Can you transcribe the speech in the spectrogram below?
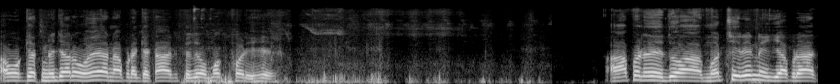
આવો ક્યાંક નજારો હોય ને આપણે ક્યાંક આ રીતે જો મગફળી છે. આપણે જો આ મરચી રહી ને જે આપણે આજ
